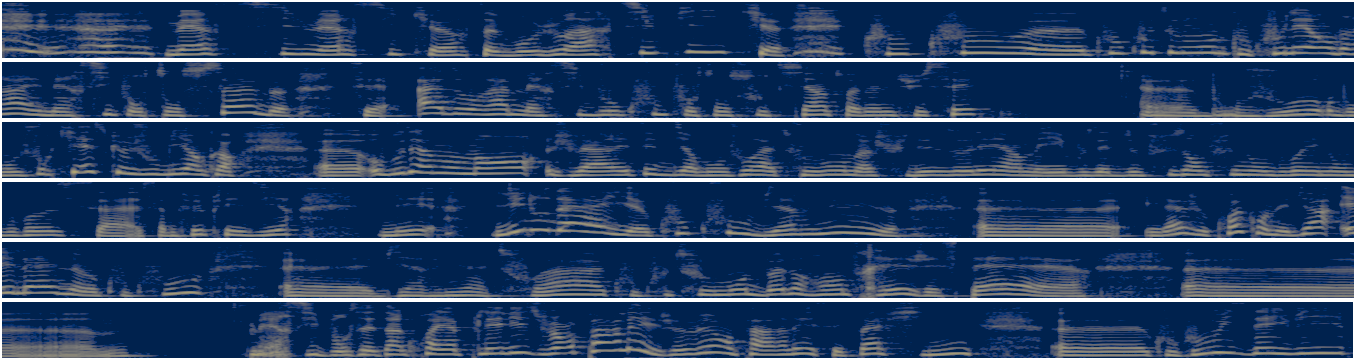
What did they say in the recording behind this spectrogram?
merci, merci Kurt. Bonjour Artipic. Coucou, euh, coucou tout le monde. Coucou Léandra et merci pour ton sub. C'est adorable. Merci beaucoup pour ton soutien. Toi-même, tu sais. Euh, bonjour, bonjour. Qui est-ce que j'oublie encore euh, Au bout d'un moment, je vais arrêter de dire bonjour à tout le monde. Hein, je suis désolée, hein, mais vous êtes de plus en plus nombreux et nombreuses. Ça, me fait plaisir. Mais Liloudaï, coucou, bienvenue. Euh, et là, je crois qu'on est bien. Hélène, coucou. bienvenue à toi. Coucou tout le monde. Bonne rentrée, j'espère. Merci pour cette incroyable playlist. Je vais en parler. Je vais en parler. C'est pas fini. coucou, Wiz Davy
